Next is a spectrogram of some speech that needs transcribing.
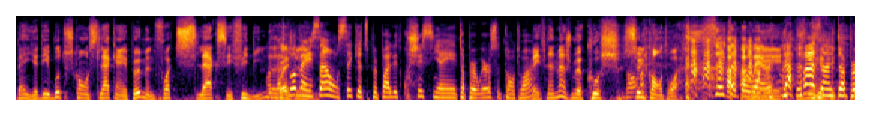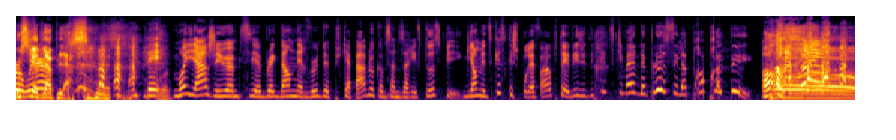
Ben, il y a des bouts où qu'on slack un peu, mais une fois que tu slack, c'est fini. Là. parce que Je- toi, Vincent, on sait que tu peux pas aller te coucher s'il y a un Tupperware sur le comptoir. Ben, finalement, je me couche sur le comptoir. Sur le Tupperware. Mais- la face dans le Où est-ce qu'il y a de Tupperware. la place? Ben, moi, hier, j'ai eu un petit euh, breakdown nerveux de plus capable, comme ça nous arrive tous. Puis Guillaume m'a dit Qu'est-ce que je pourrais faire pour t'aider? J'ai dit Ce qui m'aide le plus, c'est la propreté. Oh!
